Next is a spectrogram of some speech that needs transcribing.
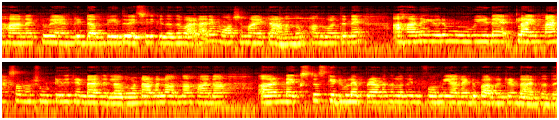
അഹാനയ്ക്ക് വേണ്ടി ഡബ് ചെയ്ത് വെച്ചിരിക്കുന്നത് വളരെ മോശമായിട്ടാണെന്നും അതുപോലെ തന്നെ അഹാന ഈ ഒരു മൂവിയുടെ ക്ലൈമാക്സ് ഒന്നും ഷൂട്ട് ചെയ്തിട്ടുണ്ടായിരുന്നില്ല. അതുകൊണ്ടാണല്ലോ അന്ന് അഹാന നെക്സ്റ്റ് സ്കെഡ്യൂൾ എപ്പോഴാണെന്നുള്ളത് ഇൻഫോം ചെയ്യാനായിട്ട് പറഞ്ഞിട്ടുണ്ടായിരുന്നത്.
